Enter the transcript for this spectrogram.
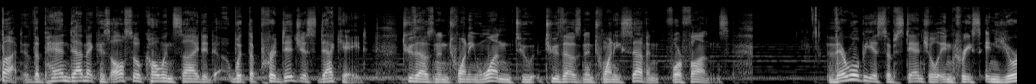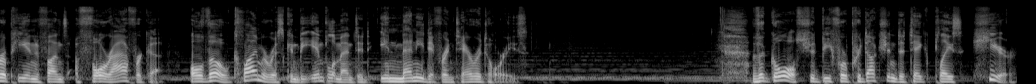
But the pandemic has also coincided with the prodigious decade, 2021 to 2027, for funds. There will be a substantial increase in European funds for Africa, although Climarisk can be implemented in many different territories. The goal should be for production to take place here,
